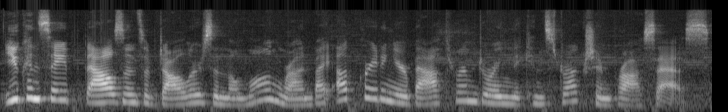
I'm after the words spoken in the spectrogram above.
You can save thousands of dollars in the long run by upgrading your bathroom during the construction process.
